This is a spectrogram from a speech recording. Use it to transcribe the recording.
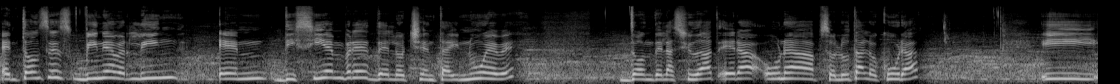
Entonces vine a Berlín en diciembre del 89, donde la ciudad era una absoluta locura y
